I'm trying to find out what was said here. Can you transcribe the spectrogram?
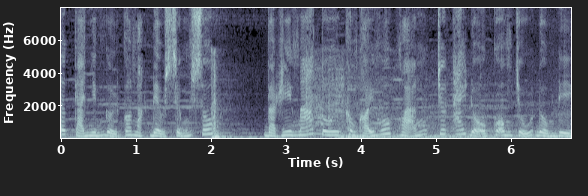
Tất cả những người có mặt đều sửng sốt và riêng má tôi không khỏi hốt hoảng trước thái độ của ông chủ đồn điền.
